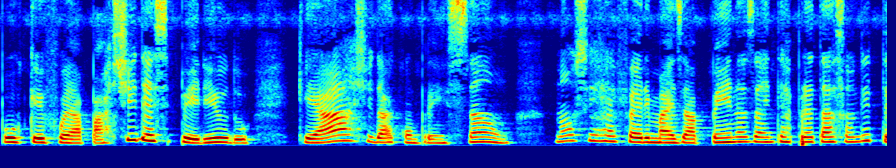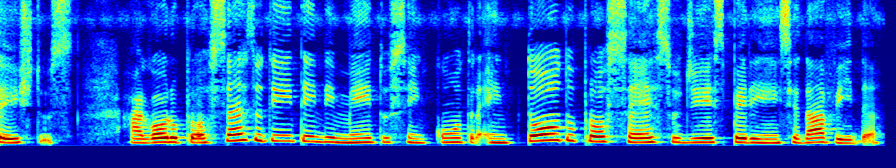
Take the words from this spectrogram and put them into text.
porque foi a partir desse período que a arte da compreensão não se refere mais apenas à interpretação de textos. Agora, o processo de entendimento se encontra em todo o processo de experiência da vida,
